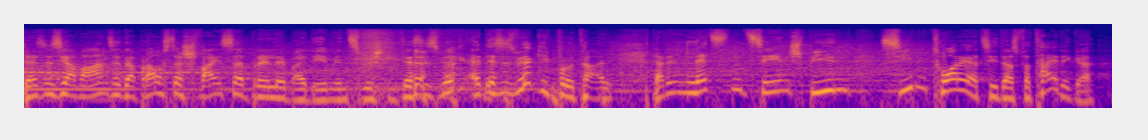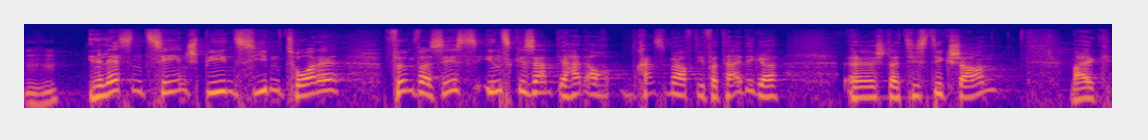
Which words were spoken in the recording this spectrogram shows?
Das ist ja Wahnsinn, da brauchst du eine Schweißerbrille bei dem inzwischen. Das ist wirklich, äh, das ist wirklich brutal. Der hat in den letzten zehn Spielen sieben Tore erzielt als Verteidiger. In den letzten zehn Spielen sieben Tore, fünf Assists insgesamt. Der hat auch, kannst du mal auf die Verteidiger-Statistik schauen. Mike,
